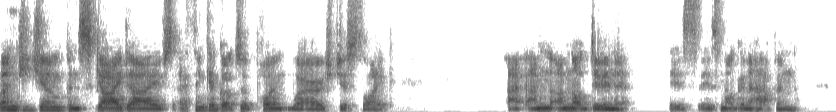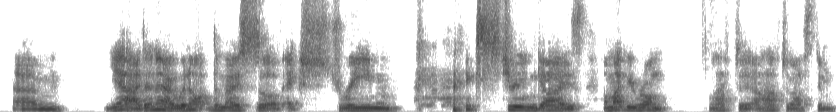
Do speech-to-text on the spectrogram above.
bungee jump and skydives. I think I got to a point where I was just like, I, am I'm, I'm not doing it. It's, it's not going to happen. Um, yeah, I don't know. We're not the most sort of extreme, extreme guys. I might be wrong. I'll have to. I'll have to ask him.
